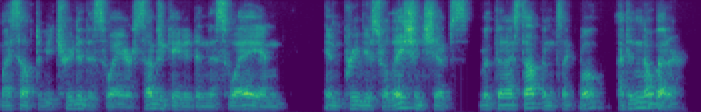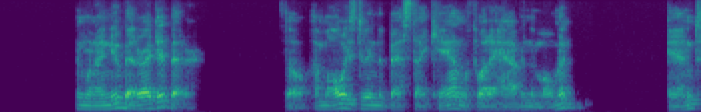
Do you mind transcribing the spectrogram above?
myself to be treated this way or subjugated in this way and in previous relationships but then i stop and it's like well i didn't know better and when i knew better i did better so i'm always doing the best i can with what i have in the moment and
